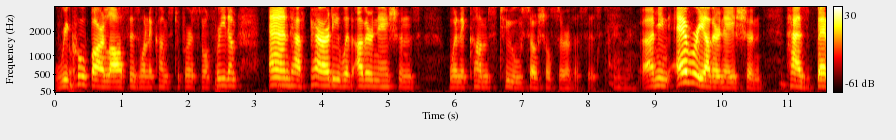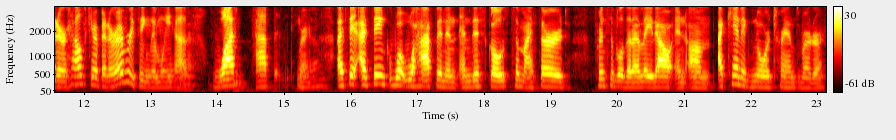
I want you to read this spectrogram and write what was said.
recoup our losses when it comes to personal freedom and have parity with other nations when it comes to social services. I, mean, every other nation has better healthcare, better everything than we have. What happened? you Right. know? I think I think what will happen, and, and this goes to my third principle that I laid out, and um, I can't ignore trans murder.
